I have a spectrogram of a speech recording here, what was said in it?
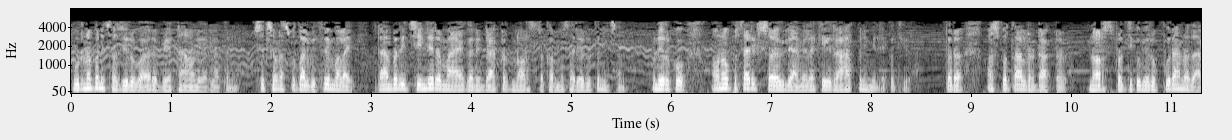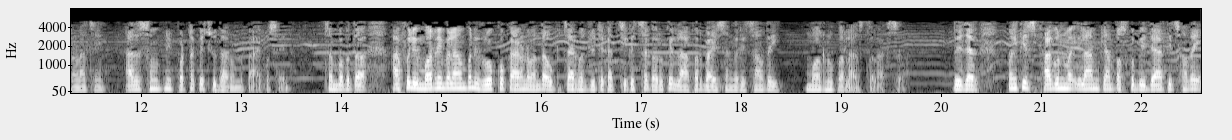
कुर्न पनि सजिलो भएर भेट्न आउनेहरूलाई पनि शिक्षण अस्पतालभित्रै मलाई राम्ररी चिन्ने र माया गर्ने डाक्टर नर्स र कर्मचारीहरू पनि छन्। उनीहरूको अनौपचारिक सहयोगले हामीलाई केही राहत पनि मिलेको थियो। तर अस्पताल र डाक्टर नर्सप्रतिको मेरो पुरानो धारणा चाहिँ आजसम्म पनि पटक्कै सुधार हुन पाएको छैन। सम्भवतः आफूले मर्ने बेलामा पनि रोगको कारणभन्दा उपचारमा जुटेका चिकित्सकहरूकै लापरवाहीसँग रिसाउँदै मर्नु पर्ला जस्तो लाग्छ। दुई हजार पैँतिस फागुनमा इलाम क्याम्पसको विद्यार्थी छँदै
